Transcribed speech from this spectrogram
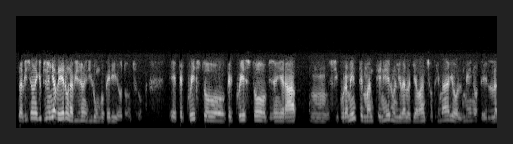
La visione che bisogna avere è una visione di lungo periodo, insomma. E per questo, per questo bisognerà mh, sicuramente mantenere un livello di avanzo primario almeno del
